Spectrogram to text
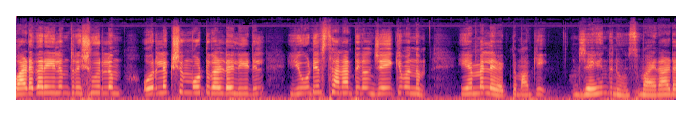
വടകരയിലും തൃശൂരിലും ഒരു ലക്ഷം വോട്ടുകളുടെ ലീഡിൽ യു ഡി എഫ് സ്ഥാനാർത്ഥികൾ ജയിക്കുമെന്നും എം എൽ എ വ്യക്തമാക്കി. ജയഹിന്ദ് ന്യൂസ് വയനാട്.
